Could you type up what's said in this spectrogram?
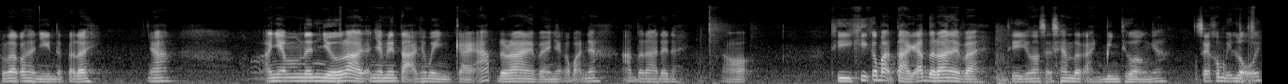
Chúng ta có thể nhìn được ở đây nhá. Anh em nên nhớ là anh em nên tải cho mình cái app Drive này về nhé các bạn nhé app Drive đây này. Đó. Thì khi các bạn tải cái app Drive này về thì chúng ta sẽ xem được ảnh bình thường nhé sẽ không bị lỗi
